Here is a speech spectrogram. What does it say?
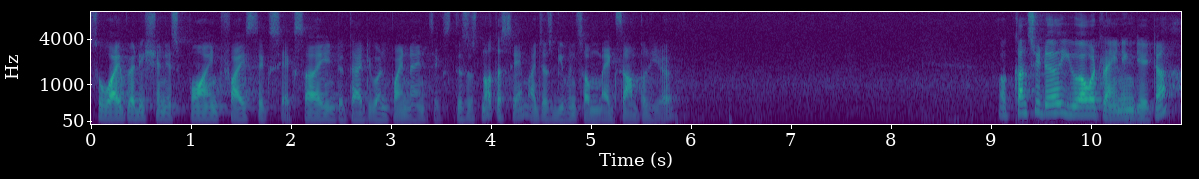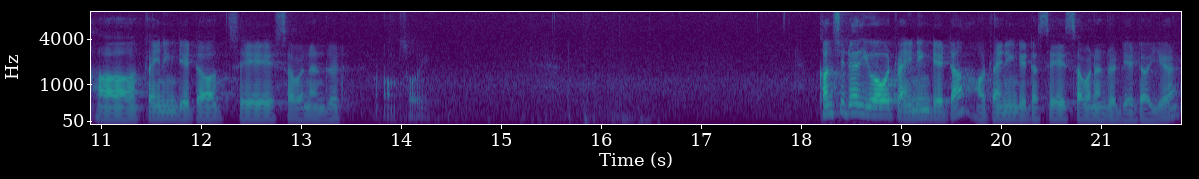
So, y prediction is 0.56 xi into 31.96 this is not the same I just given some example here. Uh, consider you have a training data, uh, training data say 700 I am sorry. Consider you have a training data or training data say 700 data here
